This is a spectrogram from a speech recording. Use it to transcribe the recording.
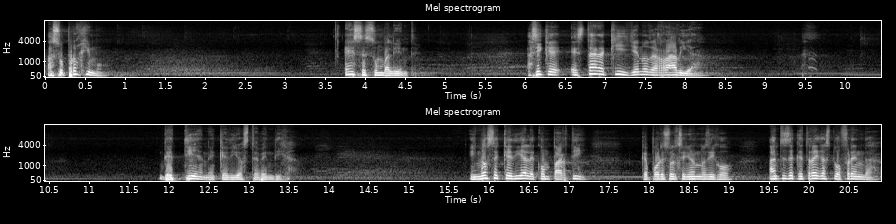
a su prójimo. Ese es un valiente. Así que estar aquí lleno de rabia detiene que Dios te bendiga. Y no sé qué día le compartí, que por eso el Señor nos dijo, antes de que traigas tu ofrenda,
